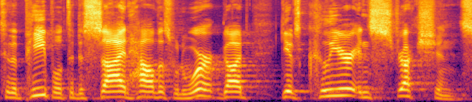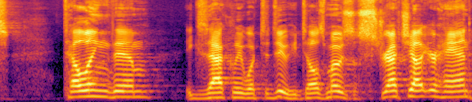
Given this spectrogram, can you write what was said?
to the people to decide how this would work. God gives clear instructions, telling them exactly what to do. He tells Moses, Stretch out your hand,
